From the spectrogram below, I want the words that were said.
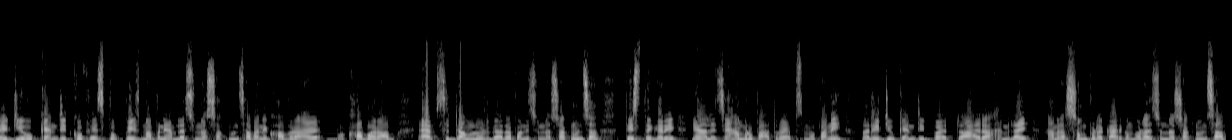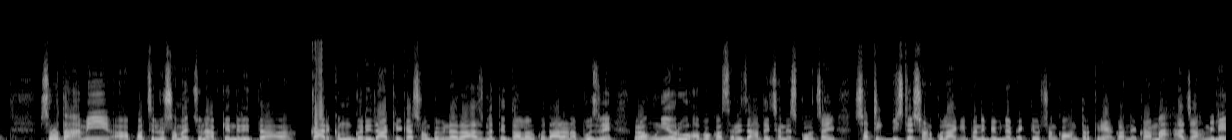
रेडियो क्यान्डिडको फेसबुक पेजमा पनि हामीलाई सुन्न सक्नुहुन्छ भने खबर खबर अब एप्स डाउनलोड गरेर पनि सुन्न सक्नुहुन्छ। त्यस्तै गरी यहाँले चाहिँ हाम्रो पात्रो एप्समा पनि रेडियो क्यान्डिडबाट आएर हामीलाई हाम्रा सम्पूर्ण कार्यक्रमहरूलाई सुन्न सक्नुहुन्छ। श्रोता हामी पछिल्लो समय चुनाव केन्द्रित कार्यक्रम गरिराखेका छौँ विभिन्न राजनैतिक दलहरूको धारणा बुझ्ने र उनीहरू अब कसरी जाँदैछन् यसको चाहिँ सठिक विश्लेषणको लागि पनि विभिन्न व्यक्तिहरूसँग अन्तर्क्रिया गर्ने क्रममा आज हामीले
